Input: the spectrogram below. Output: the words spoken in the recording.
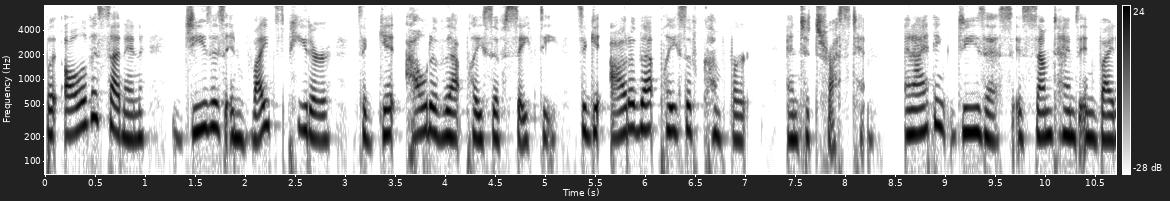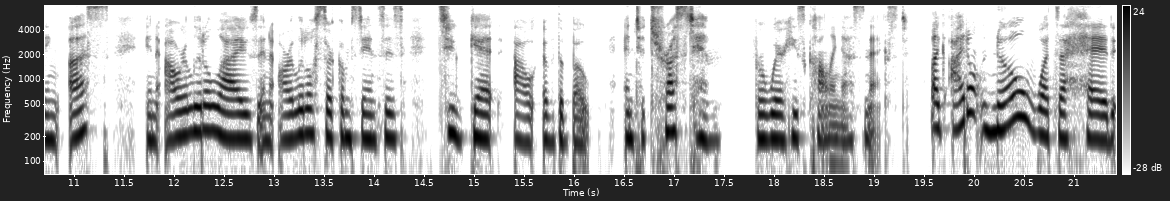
But all of a sudden, Jesus invites Peter to get out of that place of safety, to get out of that place of comfort, and to trust him. And I think Jesus is sometimes inviting us in our little lives, in our little circumstances, to get out of the boat and to trust Him for where He's calling us next. Like, I don't know what's ahead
